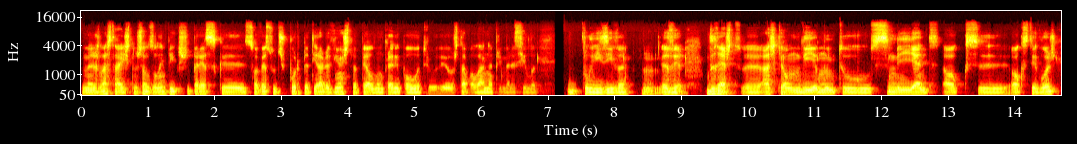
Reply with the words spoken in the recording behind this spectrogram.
mas lá está, isto nos Jogos Olímpicos parece que se houvesse o desporto para tirar aviões de papel de um prédio para o outro, eu estava lá na primeira fila televisiva hum, a ver. De resto, eh, acho que é um dia muito semelhante ao que se, ao que se teve hoje,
